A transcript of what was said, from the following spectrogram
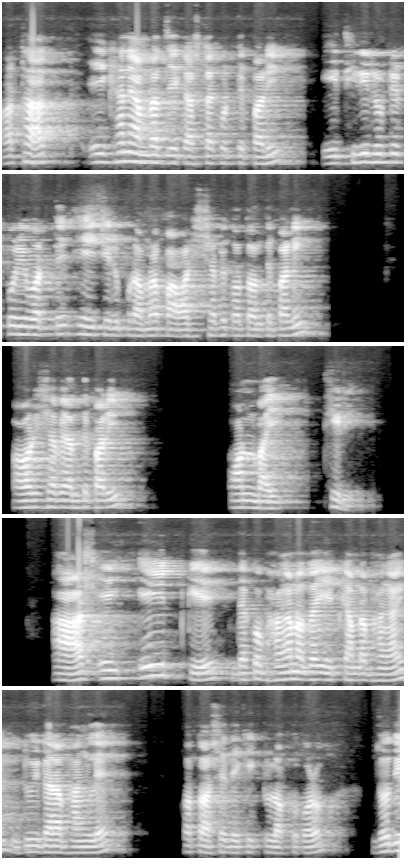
অর্থাৎ এইখানে আমরা যে কাজটা করতে পারি, এই থ্রি রুটের পরিবর্তে এইটের উপর আমরা পাওয়ার হিসাবে কত আনতে পারি? পাওয়ার হিসাবে আনতে পারি ওয়ান বাই থ্রি আর এই এইটকে দেখো ভাঙানো যায় এইটকে আমরা ভাঙাই, দুই দ্বারা ভাঙলে কত আসে দেখি একটু লক্ষ্য করো। যদি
